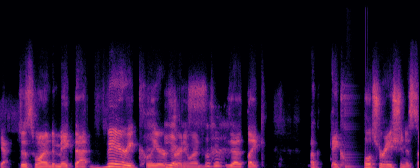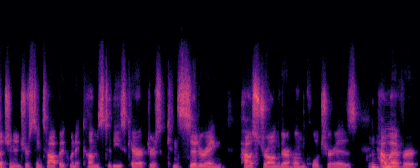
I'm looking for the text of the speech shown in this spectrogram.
Yeah. Just wanted to make that very clear yes. for anyone that, like, acculturation is such an interesting topic when it comes to these characters, considering how strong their home culture is. Mm-hmm. However,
